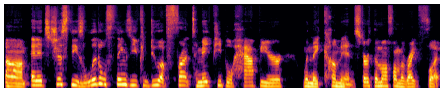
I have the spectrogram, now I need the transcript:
Um, and it's just these little things you can do up front to make people happier when they come in, start them off on the right foot.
